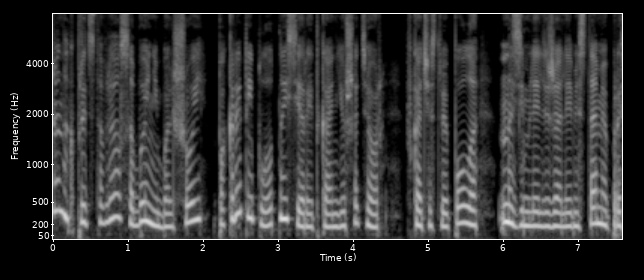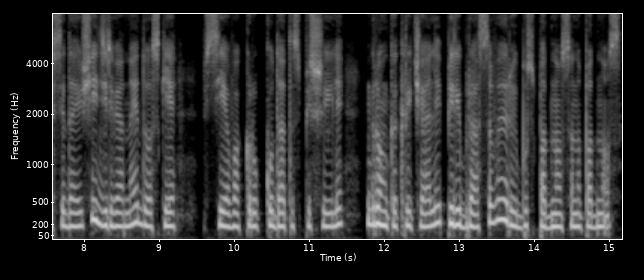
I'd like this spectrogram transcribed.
Рынок представлял собой небольшой, покрытый плотной серой тканью шатер. В качестве пола на земле лежали местами проседающие деревянные доски. Все вокруг куда-то спешили, громко кричали, перебрасывая рыбу с подноса на поднос.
